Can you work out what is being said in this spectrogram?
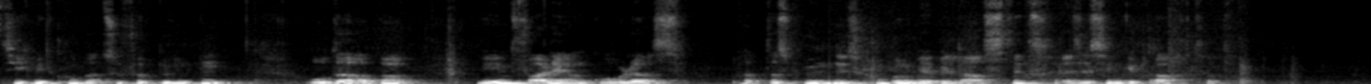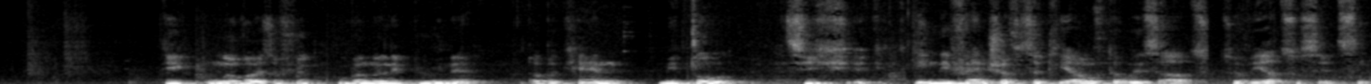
sich mit Kuba zu verbünden, oder aber, wie im Falle Angolas, hat das Bündnis Kuba mehr belastet, als es ihm gebracht hat. Die UNO war also für Kuba nur eine Bühne, aber kein Mittel, sich gegen die Feindschaftserklärung der USA zur Wehr zu setzen.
